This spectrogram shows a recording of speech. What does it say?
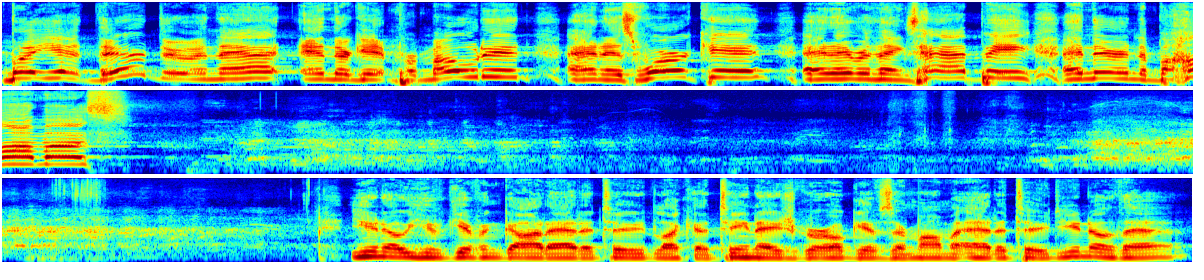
But yet they're doing that and they're getting promoted and it's working and everything's happy and they're in the Bahamas. You know you've given God attitude like a teenage girl gives her mama attitude. You know that?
